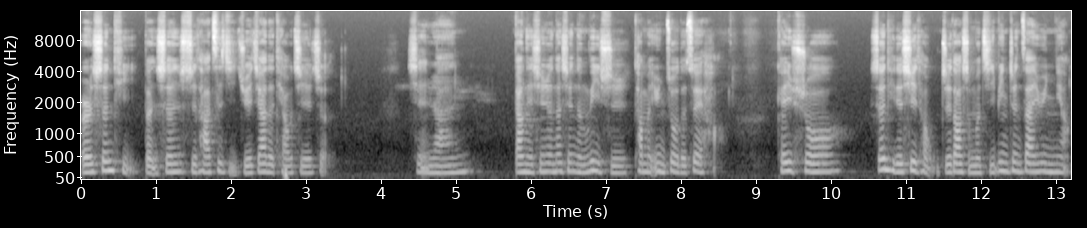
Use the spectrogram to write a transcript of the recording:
而身体本身是他自己绝佳的调节者。显然，当你信任那些能力时，他们运作的最好。可以说，身体的系统知道什么疾病正在酝酿，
